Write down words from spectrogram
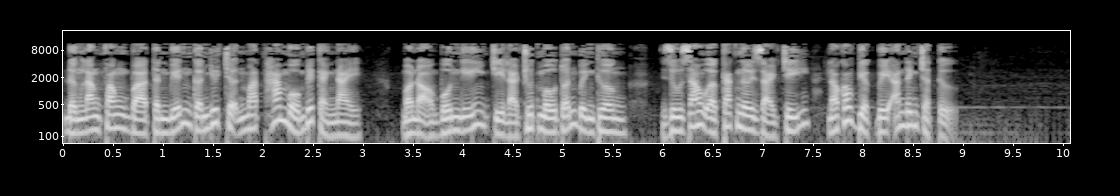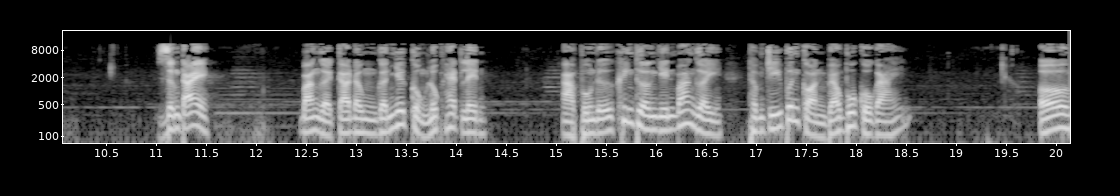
Đường Lăng Phong và Tần Biến gần như trợn mắt há mồm biết cảnh này. Bọn họ vốn nghĩ chỉ là chút mâu thuẫn bình thường, Dù sao ở các nơi giải trí, Nó có việc về an ninh trật tự. Dừng tay. Ba người Cao Đông gần như cùng lúc hét lên. À phụ nữ khinh thường nhìn ba người, Thậm chí vẫn còn béo vũ cô gái. Ồ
